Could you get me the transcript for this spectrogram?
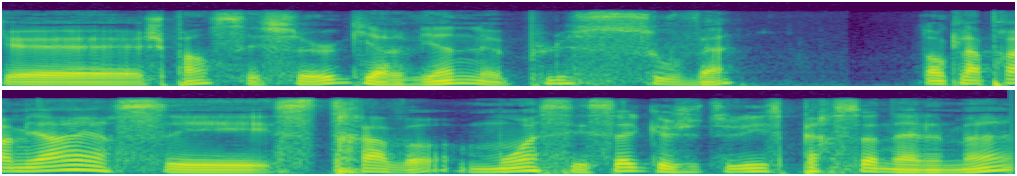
que je pense c'est ceux qui reviennent le plus souvent. Donc la première, c'est Strava. Moi, c'est celle que j'utilise personnellement.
